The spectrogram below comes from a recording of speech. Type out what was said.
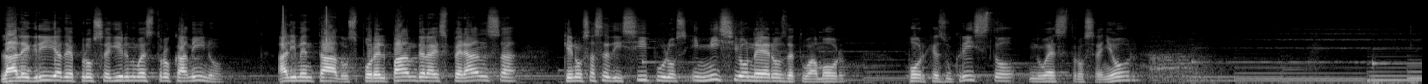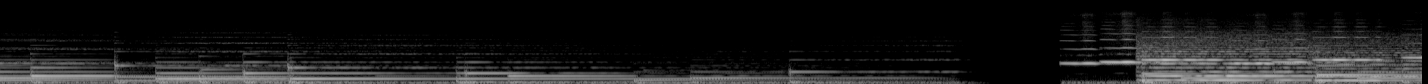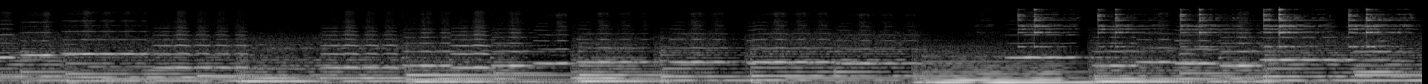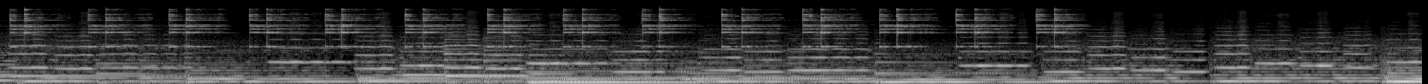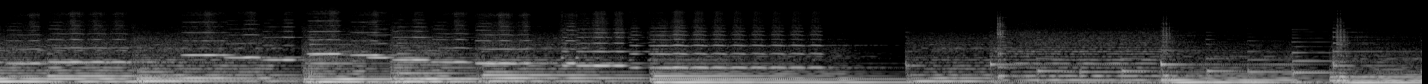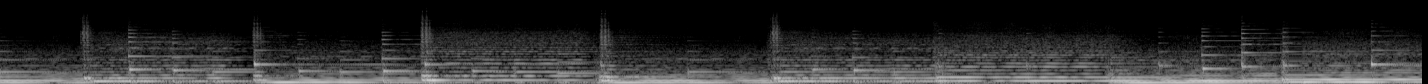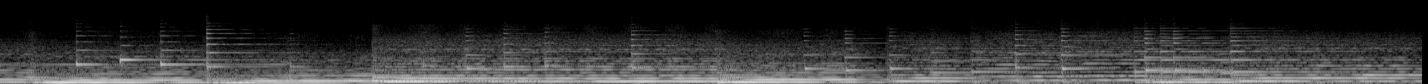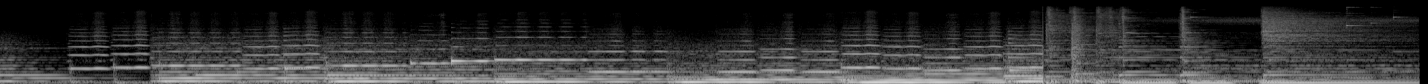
la alegría de proseguir nuestro camino, alimentados por el pan de la esperanza que nos hace discípulos y misioneros de tu amor. Por Jesucristo nuestro Señor.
